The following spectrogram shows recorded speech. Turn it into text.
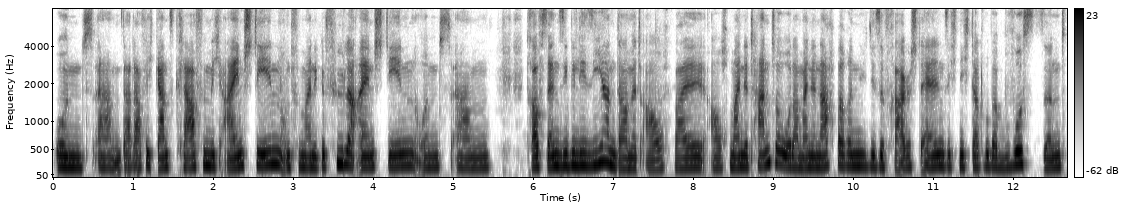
Und ähm, da darf ich ganz klar für mich einstehen und für meine Gefühle einstehen und ähm, darauf sensibilisieren damit auch, weil auch meine Tante oder meine Nachbarin, die diese Frage stellen, sich nicht darüber bewusst sind,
